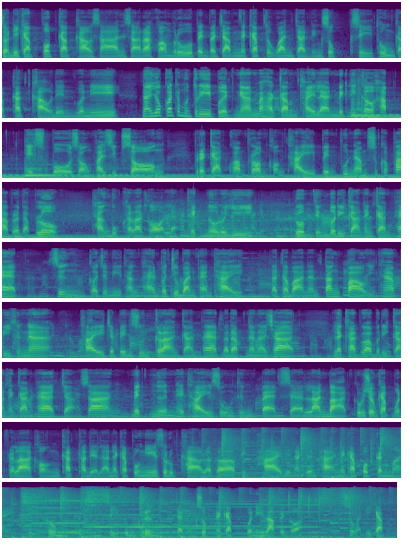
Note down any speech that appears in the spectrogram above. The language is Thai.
สวัสดีครับ พบกับข่าวสารสาระความรู้เป็นประจำนะครับ ทุกวันจันทร์ถึงศุกร์สี่ทุ่มกับคัดข่าวเด่นวันนี้ นายกรัฐมนตรีเปิดงานมหกรรม Thailand Medical Hub Expo 2012 ประกาศความพร้อมของไทยเป็นผู้นำสุขภาพระดับโลก ทั้งบุคลากรและเทคโนโลยี รวมถึงบริการทางการแพทย์ ซึ่งก็จะมีทั้งแผนปัจจุบันแผนไทย รัฐบาลนั้นตั้งเป้าอีก 5 ปีข้างหน้า ไทยจะเป็นศูนย์กลางการแพทย์ระดับนานาชาติ และคาดว่าบริการทางการแพทย์จะสร้างเม็ดเงินให้ไทยสูงถึง 8 แสนล้านบาท คุณผู้ชมครับ หมดเวลาของคัดข่าวเด่นแล้วนะครับ พรุ่งนี้สรุปข่าวแล้วก็ปิดท้ายด้วยนักเดินทางนะครับ พบกันใหม่4ทุ่มถึง4ทุ่มครึ่งจันทร์ถึงศุกร์นะครับ วันนี้ลาไปก่อน สวัสดีครับ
